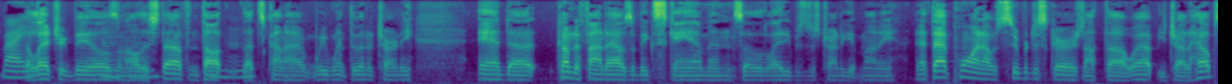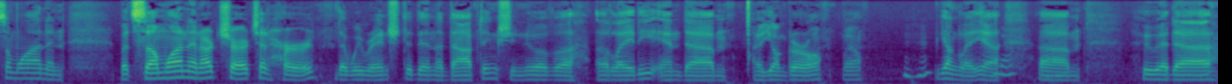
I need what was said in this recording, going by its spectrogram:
right. electric bills and all this stuff, and thought that's kind of how we went through an attorney. And uh, come to find out, it was a big scam, and so the lady was just trying to get money. And at that point, I was super discouraged. And I thought, well, you try to help someone, and but someone in our church had heard that we were interested in adopting. She knew of a, a lady and um, a young girl, well, young lady, yeah, Um, who had uh,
